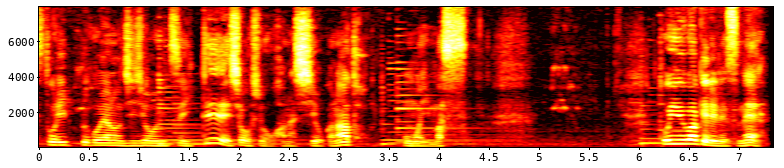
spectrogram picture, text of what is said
ストリップ小屋の事情について少々お話ししようかなと思います。というわけでですね、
